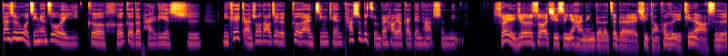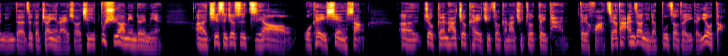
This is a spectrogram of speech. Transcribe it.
但是如果今天作为一个合格的排列师，你可以感受到这个个案今天他是不是准备好要改变他的生命了。所以就是说，其实以海宁格的这个系统，或者以听老师您的这个专业来说，其实不需要面对面啊，其实就是只要我可以线上。呃，就跟他就可以去做，跟他去做对谈对话，只要他按照你的步骤的一个诱导，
